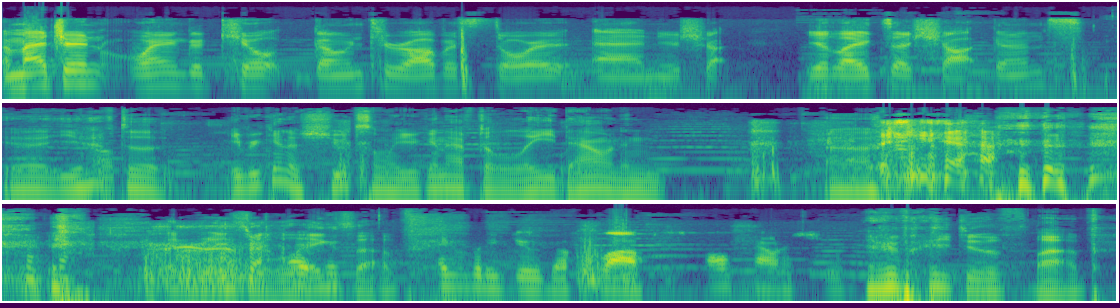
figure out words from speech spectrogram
imagine wearing a kilt, going to rob a store, and your shot, your legs are shotguns. Yeah, you have to. If you're gonna shoot someone, you're gonna have to lay down and uh, yeah. and raise your legs up. Everybody do the flops. All down a shoot. Everybody do the flop.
